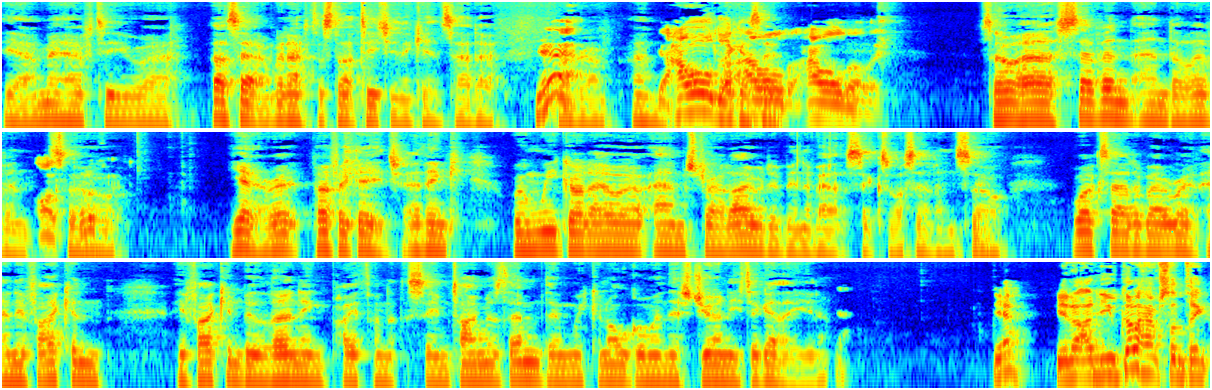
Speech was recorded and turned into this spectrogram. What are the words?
yeah, I may have to. Uh, that's it. I'm going to have to start teaching the kids how to yeah. program. And yeah, how old? Like how said, old? How old are they? So uh, seven and eleven. Oh, so perfect. yeah, right, perfect age. I think when we got our Amstrad, I would have been about six or seven. So works out about right. And if I can, if I can be learning Python at the same time as them, then we can all go on this journey together. You know. Yeah. Yeah, you know, and you've got to have something.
